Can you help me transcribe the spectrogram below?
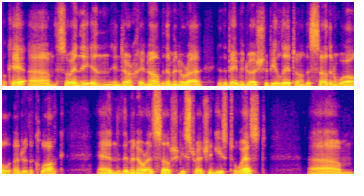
Okay, um, so in the in in Dar the menorah in the Beit Midrash should be lit on the southern wall under the clock, and the menorah itself should be stretching east to west. Um,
